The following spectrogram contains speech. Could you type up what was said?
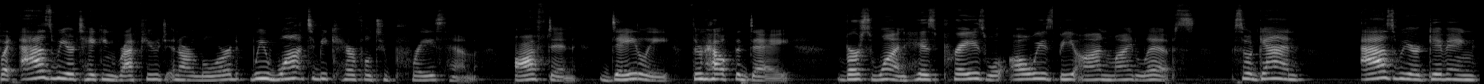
But as we are taking refuge in our Lord, we want to be careful to praise him often, daily, throughout the day. Verse 1 His praise will always be on my lips. So, again, as we are giving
